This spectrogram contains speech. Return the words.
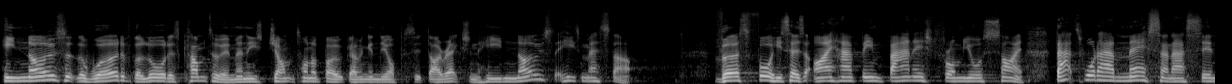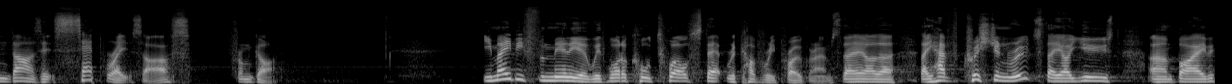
He knows that the word of the Lord has come to him and he's jumped on a boat going in the opposite direction. He knows that he's messed up. Verse 4, he says, I have been banished from your sight. That's what our mess and our sin does. It separates us from God. You may be familiar with what are called 12 step recovery programs. They, are, uh, they have Christian roots. They are used um, by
